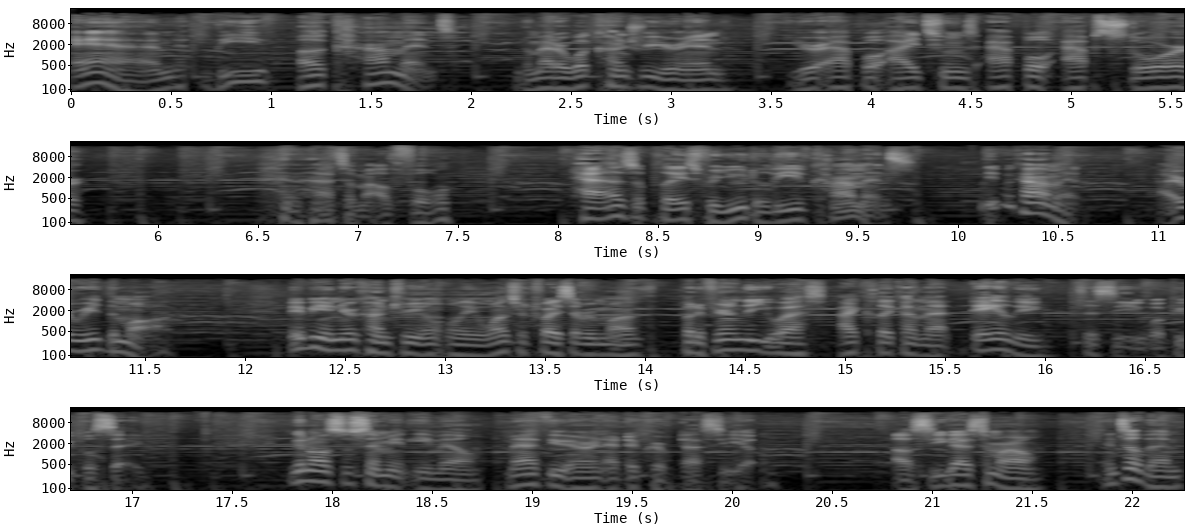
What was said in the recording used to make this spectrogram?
and leave a comment. No matter what country you're in, your Apple iTunes, Apple App Store, that's a mouthful. has a place for you to leave comments. Leave a comment. I read them all. Maybe in your country only once or twice every month, but if you're in the US, I click on that daily to see what people say. You can also send me an email, MatthewAaron at decrypt.co. I'll see you guys tomorrow. Until then,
